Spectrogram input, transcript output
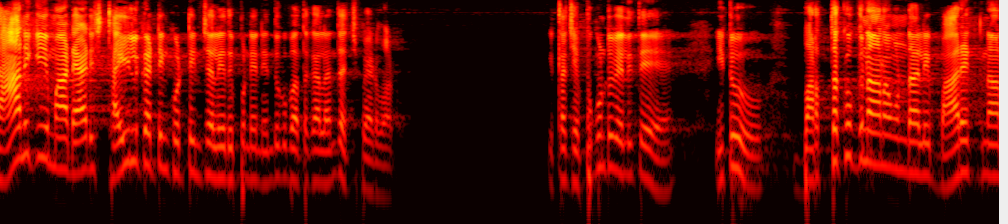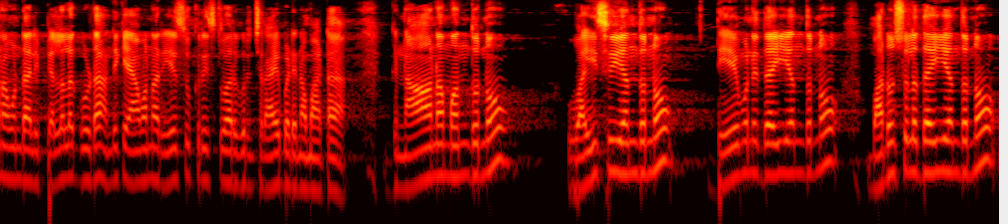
దానికి మా డాడీ స్టైల్ కటింగ్ కొట్టించలేదు. ఇప్పుడు నేను ఎందుకు బతకాలని చచ్చిపోయాడు వాడు. ఇట్లా చెప్పుకుంటూ వెళితే ఇటు భర్తకు జ్ఞానం ఉండాలి భార్యకు జ్ఞానం ఉండాలి పిల్లలకు కూడా. అందుకే ఏమన్నారు? యేసుక్రీస్తు వారి గురించి రాయబడిన మాట. జ్ఞానమందును వయసు ఎందును దేవుని దయ్యందును మనుషుల దయ్యందును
